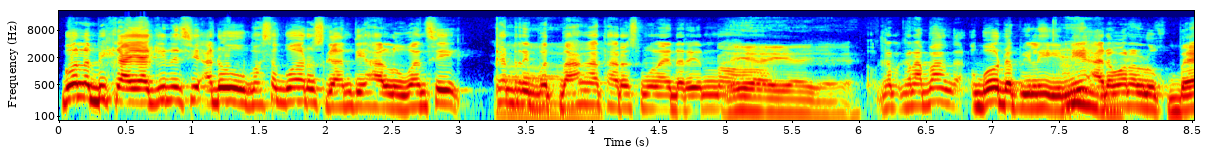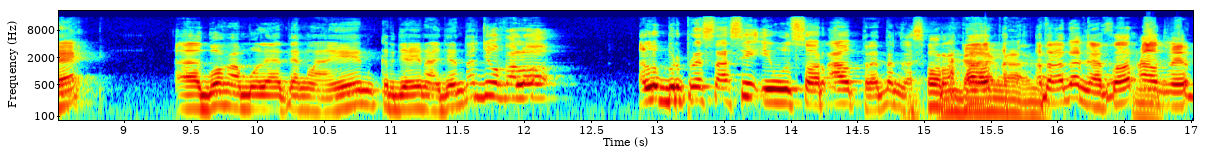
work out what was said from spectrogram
gue lebih kayak gini sih aduh masa gue harus ganti haluan sih? Kan ribet banget harus mulai dari nol. Iya iya iya. iya. Ken- kenapa gue udah pilih ini I don't wanna look back. Eh gue nggak mau lihat yang lain kerjain aja. Ntar juga kalau lu berprestasi it will sort out ternyata nggak sort Enggak, out enggak, enggak. ternyata nggak sort out men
